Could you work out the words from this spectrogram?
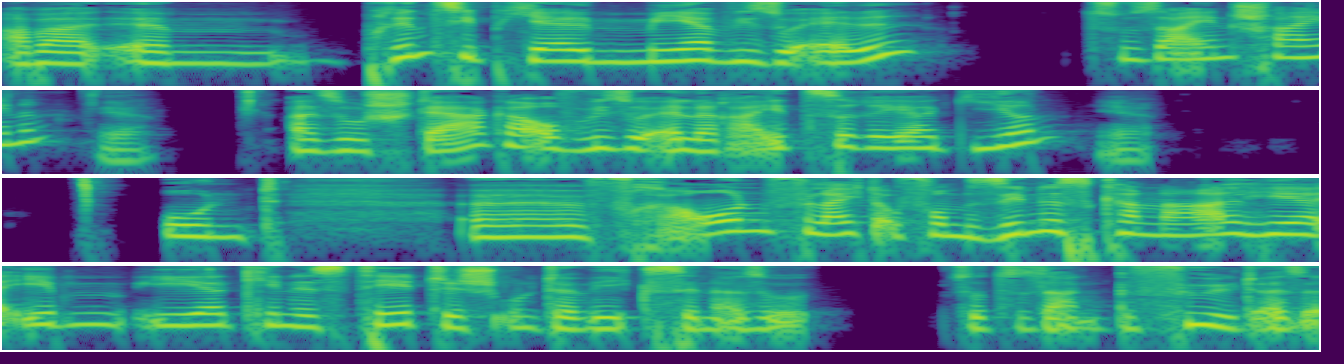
aber ähm, prinzipiell mehr visuell zu sein scheinen ja, also stärker auf visuelle Reize reagieren. Ja. Und äh, Frauen vielleicht auch vom Sinneskanal her eben eher kinästhetisch unterwegs sind, also sozusagen gefühlt. Also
